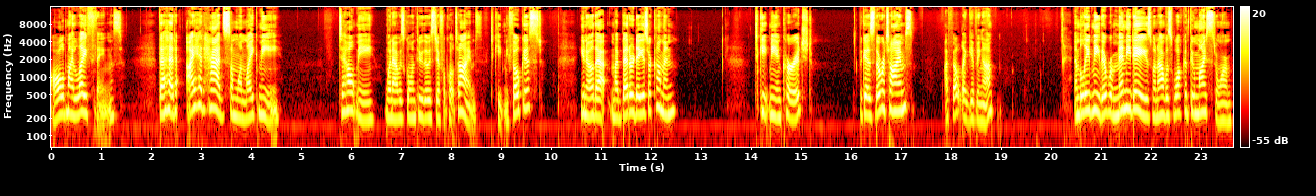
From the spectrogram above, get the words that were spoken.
all of my life things, that had I had had someone like me to help me when I was going through those difficult times, to keep me focused, you know, that my better days are coming, to keep me encouraged, because there were times I felt like giving up. And believe me, there were many days when I was walking through my storm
